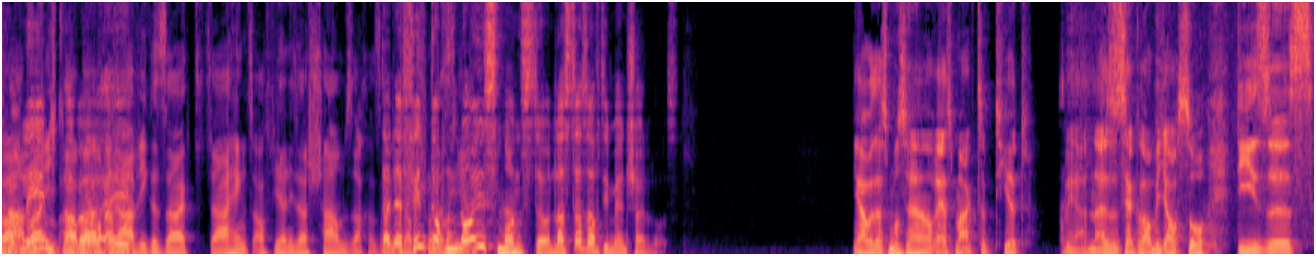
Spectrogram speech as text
aber, Problem, Aber ich glaube aber, auch ey- da, wie gesagt, da hängt es auch wieder an dieser Charmsache. So, Dann erfind doch ein neues Monster und lass das auf die Menschheit los. Ja, aber das muss ja noch erstmal akzeptiert werden. Also es ist ja, glaube ich, auch so dieses,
